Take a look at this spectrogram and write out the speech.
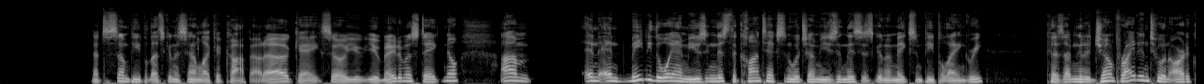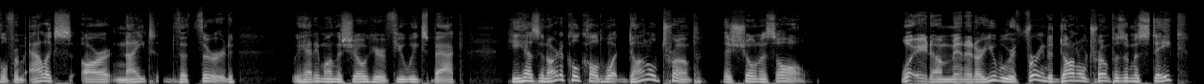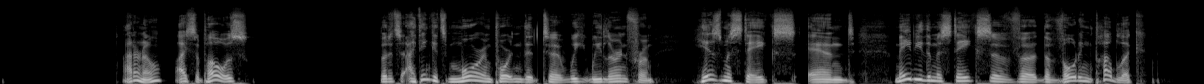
Now, to some people, that's going to sound like a cop out. Okay, so you you made a mistake. No, um, and and maybe the way I'm using this, the context in which I'm using this, is going to make some people angry, because I'm going to jump right into an article from Alex R. Knight III. We had him on the show here a few weeks back, he has an article called What Donald Trump Has Shown Us All. Wait a minute, are you referring to Donald Trump as a mistake? I don't know, I suppose. But it's I think it's more important that uh, we, we learn from his mistakes and maybe the mistakes of uh, the voting public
